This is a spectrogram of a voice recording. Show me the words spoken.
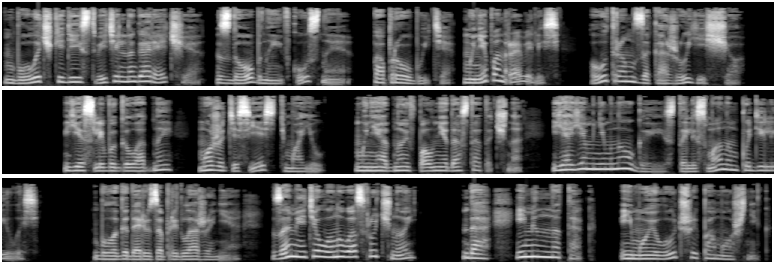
Булочки действительно горячие, сдобные и вкусные. Попробуйте, мне понравились. Утром закажу еще. Если вы голодны, можете съесть мою. Мне одной вполне достаточно. Я ем немного и с талисманом поделилась. Благодарю за предложение. Заметил он у вас ручной. Да, именно так. И мой лучший помощник.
